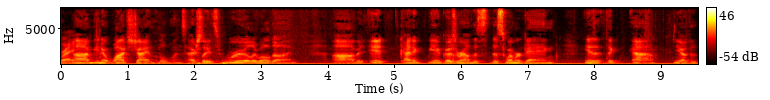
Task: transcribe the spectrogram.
Right. Um, you know, watch Giant Little Ones. Actually, it's really well done. Um, it it kind of you know goes around this the swimmer gang, you know the uh, you know the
